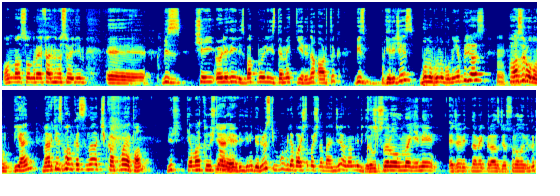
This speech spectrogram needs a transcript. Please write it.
Ondan sonra efendime söyleyeyim eee, biz şey öyle değiliz bak böyleyiz demek yerine artık biz geleceğiz bunu bunu bunu yapacağız hazır olun diyen Merkez Bankası'na çıkartma yapan bir Kemal Kılıçdaroğlu'na Yani- evrildiğini görüyoruz ki bu bile başlı başına bence önemli bir değişiklik. Kılıçdaroğlu'na yeni Ecevit demek biraz cesur olabilir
